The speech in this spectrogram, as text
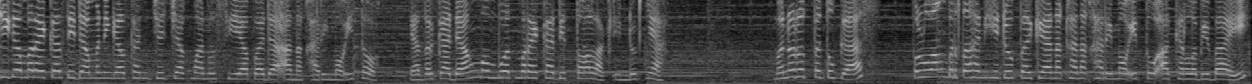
jika mereka tidak meninggalkan jejak manusia pada anak harimau itu, yang terkadang membuat mereka ditolak induknya. Menurut petugas, peluang bertahan hidup bagi anak-anak harimau itu akan lebih baik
